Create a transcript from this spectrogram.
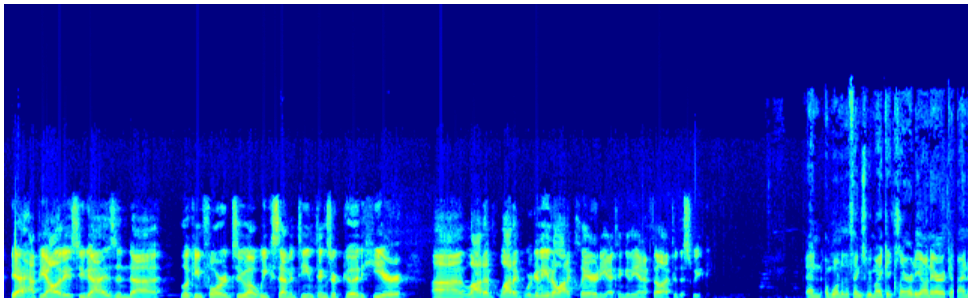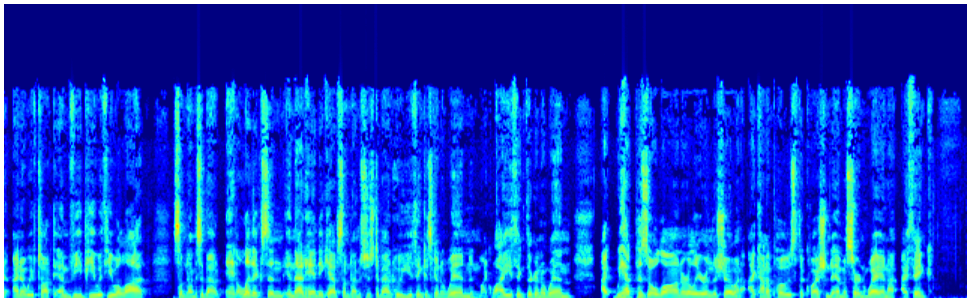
Yeah, happy holidays to you guys, and uh, looking forward to uh, Week 17. Things are good here a uh, lot of, lot of, we're going to get a lot of clarity, I think, in the NFL after this week. And one of the things we might get clarity on, Eric, and I, I know we've talked MVP with you a lot, sometimes about analytics in, in that handicap, sometimes just about who you think is going to win and like why you think they're going to win. I, we had Pizzola on earlier in the show, and I kind of posed the question to him a certain way, and I, I think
